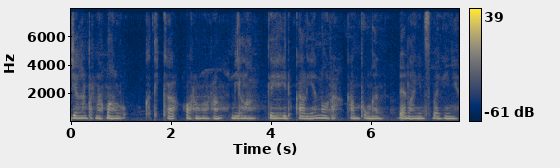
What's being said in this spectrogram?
Jangan pernah malu ketika orang-orang bilang gaya hidup kalian norak, kampungan, dan lain sebagainya.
